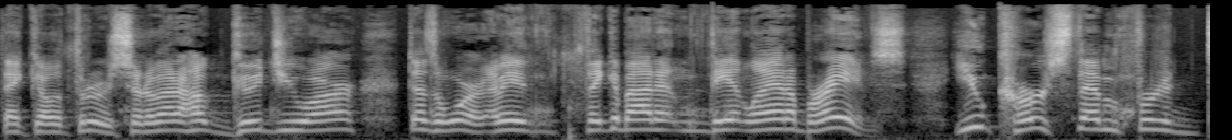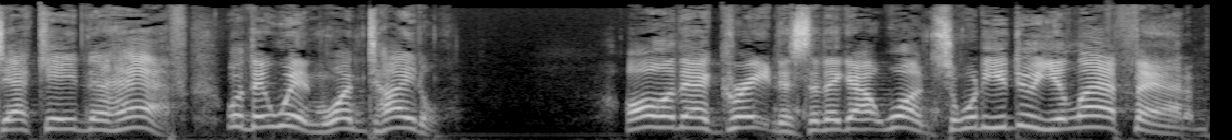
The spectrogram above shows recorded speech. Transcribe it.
that go through. So no matter how good you are, it doesn't work. I mean, think about it. The Atlanta Braves. You curse them for a decade and a half. Well, they win one title all of that greatness and they got one. So what do you do? You laugh at them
